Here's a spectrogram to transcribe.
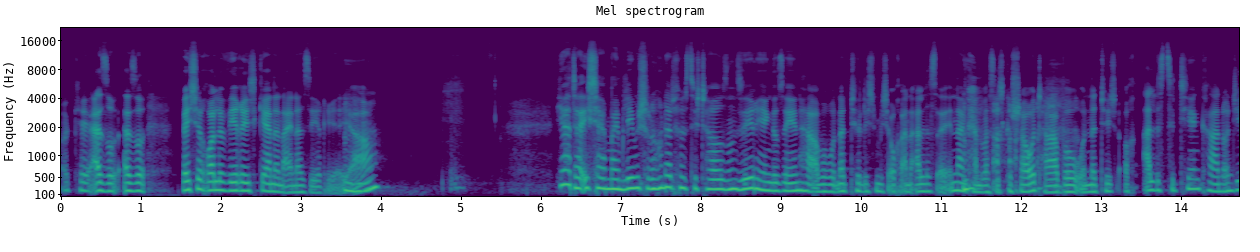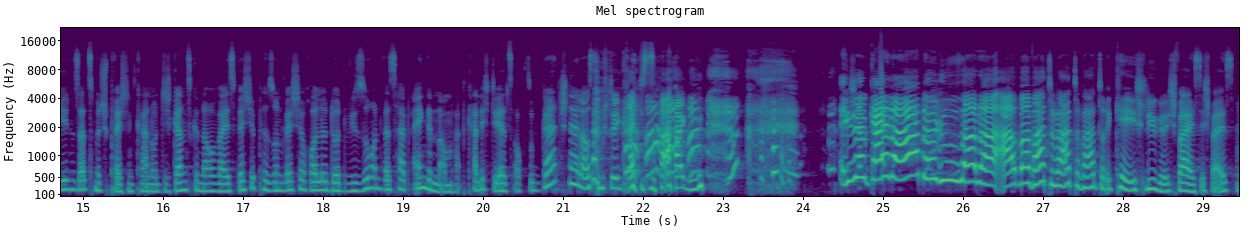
Okay, also, also welche Rolle wäre ich gerne in einer Serie? Mhm. Ja, da ich ja in meinem Leben schon 150.000 Serien gesehen habe und natürlich mich auch an alles erinnern kann, was ich geschaut habe und natürlich auch alles zitieren kann und jeden Satz mitsprechen kann und ich ganz genau weiß, welche Person welche Rolle dort wieso und weshalb eingenommen hat, kann ich dir jetzt auch so ganz schnell aus dem Stegreif sagen. Ich habe keine Ahnung, Susanna. Aber warte, warte, warte. Okay, ich lüge. Ich weiß, ich weiß. Uh,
